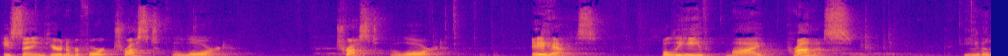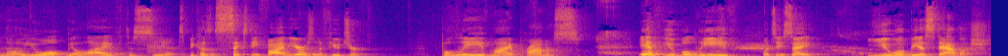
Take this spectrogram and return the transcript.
He's saying here, number four, trust the Lord. Trust the Lord. Ahaz, believe my promise even though you won't be alive to see it, because it's 65 years in the future. Believe my promise. If you believe, what's he say? You will be established.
